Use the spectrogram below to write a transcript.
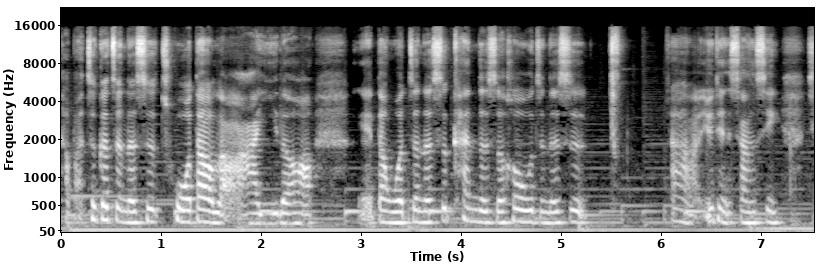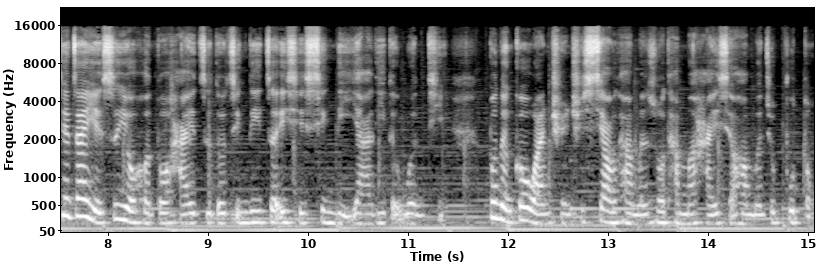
好吧，这个真的是戳到老阿姨了哈。哎，但我真的是看的时候，真的是啊，有点伤心。现在也是有很多孩子都经历这一些心理压力的问题，不能够完全去笑他们，说他们还小，他们就不懂。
